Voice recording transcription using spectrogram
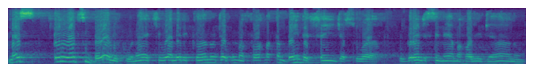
mas tem um lado simbólico, né, que o americano, de alguma forma, também defende a sua, o grande cinema hollywoodiano,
